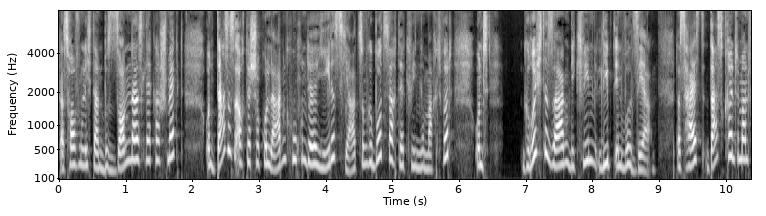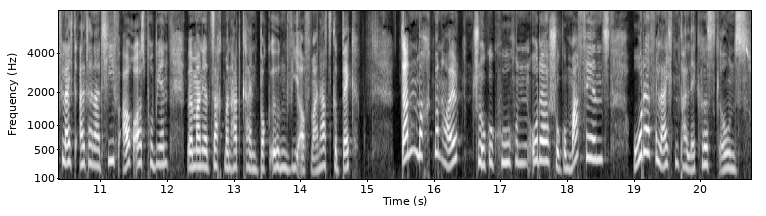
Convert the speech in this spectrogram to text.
das hoffentlich dann besonders lecker schmeckt. Und das ist auch der Schokoladenkuchen, der jedes Jahr zum Geburtstag der Queen gemacht wird. Und Gerüchte sagen, die Queen liebt ihn wohl sehr. Das heißt, das könnte man vielleicht alternativ auch ausprobieren, wenn man jetzt sagt, man hat keinen Bock irgendwie auf Weihnachtsgebäck. Dann macht man halt Schokokuchen oder Schokomuffins oder vielleicht ein paar leckere Scones.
